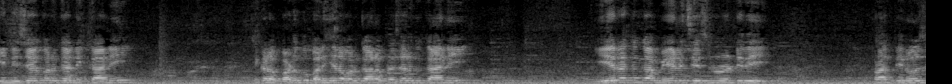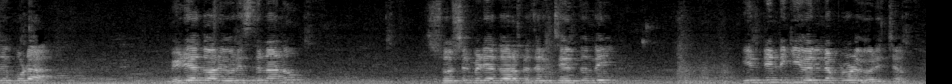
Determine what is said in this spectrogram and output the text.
ఈ నియోజకవర్గానికి కానీ ఇక్కడ బడుగు బలహీన వర్గాల ప్రజలకు కానీ ఏ రకంగా మేలు చేసినటువంటిది ప్రతిరోజు కూడా మీడియా ద్వారా వివరిస్తున్నాను. సోషల్ మీడియా ద్వారా ప్రజలకు చేరుతుంది. ఇంటింటికి వెళ్ళినప్పుడు కూడా వివరించాం.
